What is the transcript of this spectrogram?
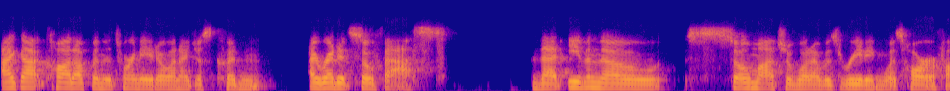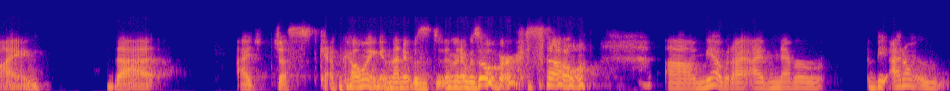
i got caught up in the tornado and i just couldn't i read it so fast that even though so much of what i was reading was horrifying that I just kept going and then it was and then it was over. So um yeah, but I, I've never be I don't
